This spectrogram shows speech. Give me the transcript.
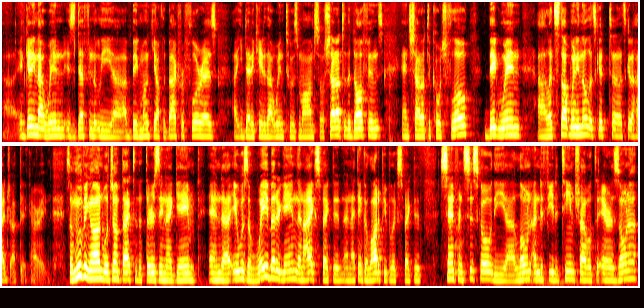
Uh, and getting that win is definitely uh, a big monkey off the back for Flores. Uh, he dedicated that win to his mom. So shout out to the Dolphins and shout out to Coach Flo. Big win. Uh, let's stop winning though. Let's get uh, let's get a high draft pick. All right. So moving on, we'll jump back to the Thursday night game, and uh, it was a way better game than I expected, and I think a lot of people expected. San Francisco, the uh, lone undefeated team, traveled to Arizona,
